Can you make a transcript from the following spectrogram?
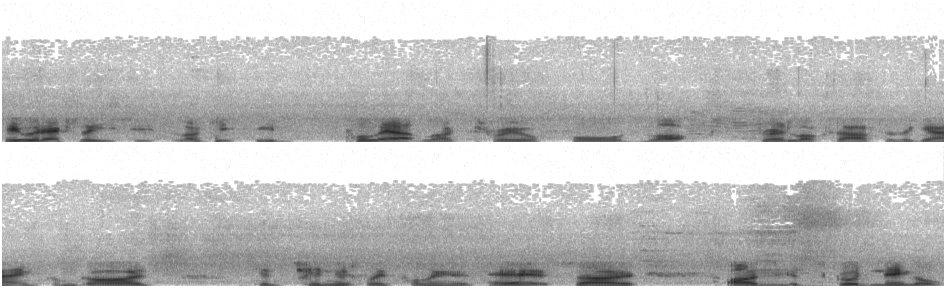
he would actually, like, he'd pull out like three or four locks, dreadlocks after the game from guys continuously pulling his hair. So, oh, it's, it's good niggle.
